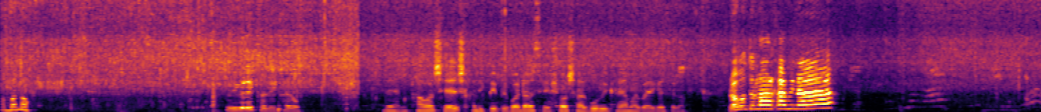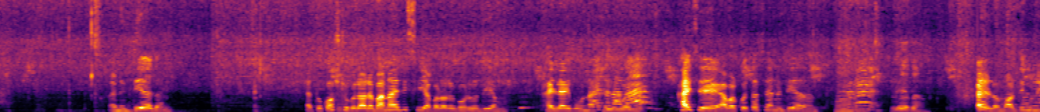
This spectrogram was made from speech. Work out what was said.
আমার নাও। এদিকে রেখা যায় খাও দেন, খাওয়া শেষ, খালি পেঁপে কটা আছে? শশা বড়ুই খায়, আমার বাইরে গেছে গা। রহমতুল্লাহ, আর খাবি না? এনে দিয়া যান। এত কষ্ট করে ওরা বানাই দিছি আবার ওরা ঘরেও দিয়াম খাইলে আইবো না খাইলে বইব খাইছে আবার কইতাছে এনে দিয়া যান এই লো মার দিমুনি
